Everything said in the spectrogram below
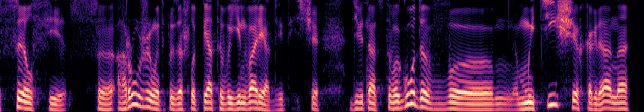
селфи с оружием. Это произошло 5 января 2019 года в Мытищах, когда она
